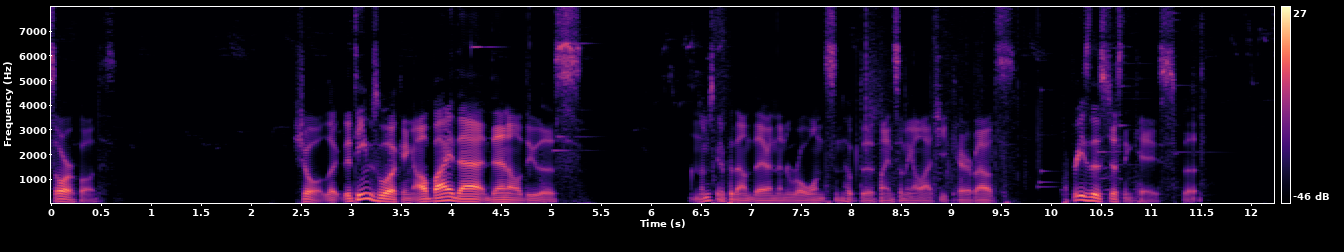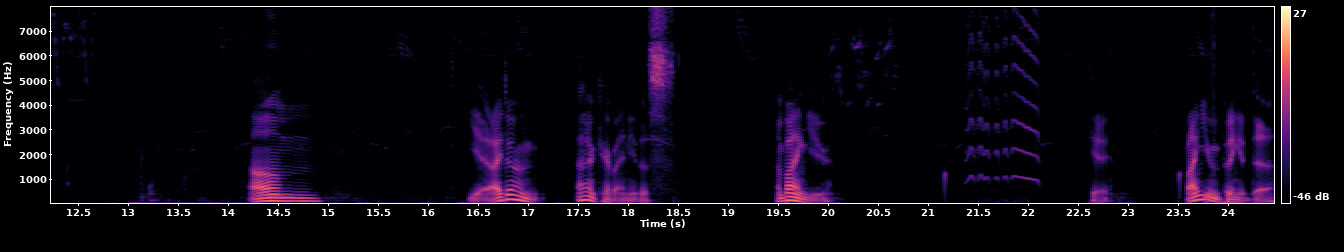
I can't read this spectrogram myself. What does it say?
Sauropod. Sure, look, the team's working. I'll buy that, then I'll do this. I'm just going to put that there and then roll once and hope to find something I'll actually care about. I'll freeze this just in case, but... Um... Yeah, I don't... I don't care about any of this. I'm buying you. Okay. Buying you and putting it there.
